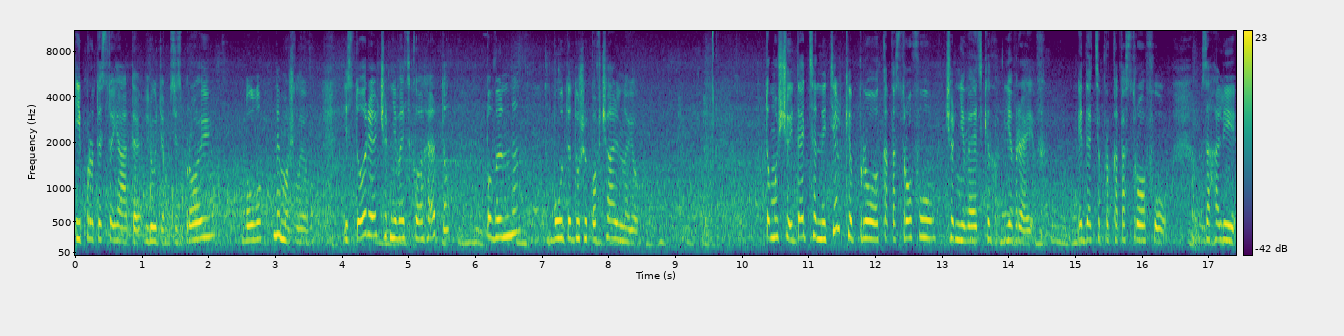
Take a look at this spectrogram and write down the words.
І протистояти людям зі зброєю було неможливо. Історія Чернівецького гетто повинна бути дуже повчальною тому що йдеться не тільки про катастрофу чернівецьких євреїв, йдеться про катастрофу взагалі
